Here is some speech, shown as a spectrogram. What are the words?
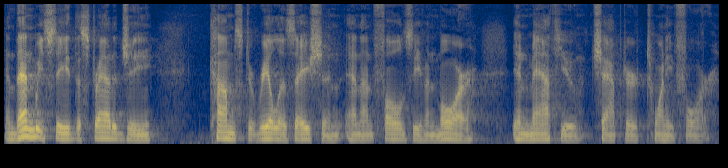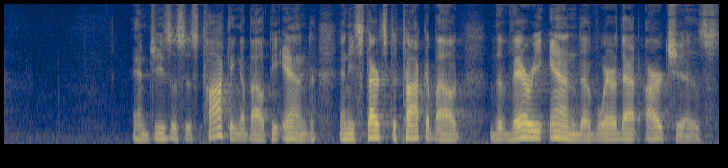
And then we see the strategy comes to realization and unfolds even more in Matthew chapter 24. And Jesus is talking about the end, and he starts to talk about the very end of where that arc is.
